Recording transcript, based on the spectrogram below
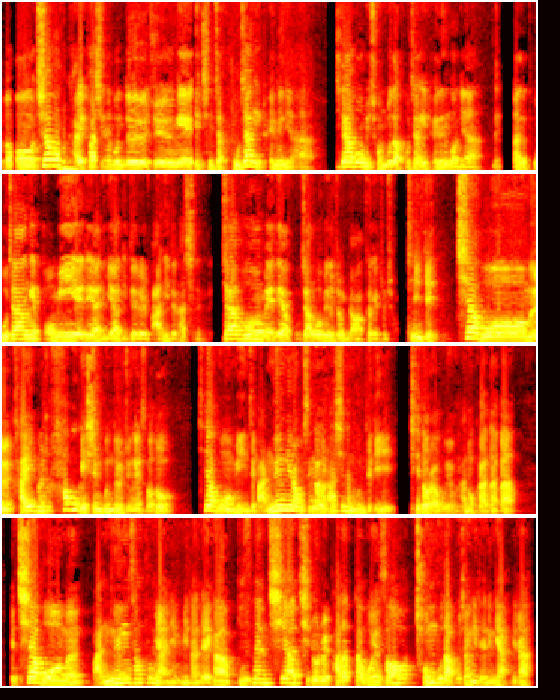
그럼 어, 치아보험을 가입하시는 분들 중에 진짜 보장이 되느냐? 치아보험이 전부 다 보장이 되는 거냐? 네. 라는 보장의 범위에 대한 이야기들을 많이들 하시는데 치아보험에 대한 보장 범위를 좀 명확하게 좀 정. 사실 이제 치아보험을 가입을 하고 계신 분들 중에서도 치아보험이 이제 만능이라고 생각을 하시는 분들이 계시더라고요. 간혹 가다가. 치아 보험은 만능 상품이 아닙니다. 내가 무슨 치아 치료를 받았다고 해서 전부 다 보장이 되는 게 아니라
